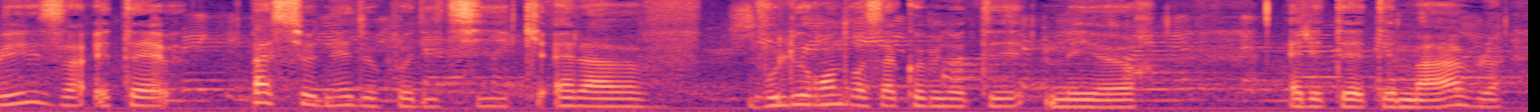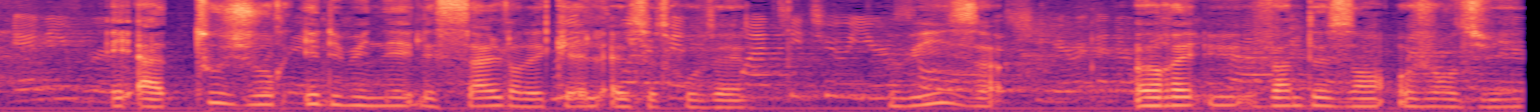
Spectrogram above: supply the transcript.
Reese était passionnée de politique. Elle a voulu rendre sa communauté meilleure. Elle était aimable et a toujours illuminé les salles dans lesquelles elle se trouvait. Reese aurait eu 22 ans aujourd'hui.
